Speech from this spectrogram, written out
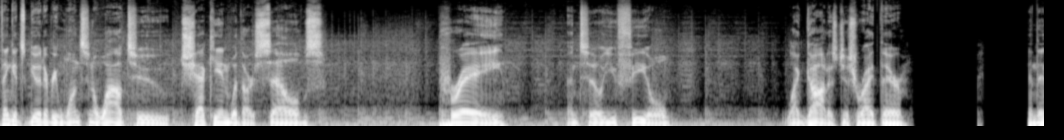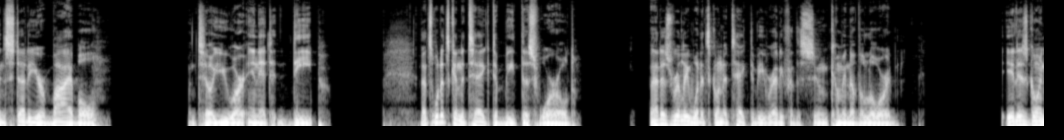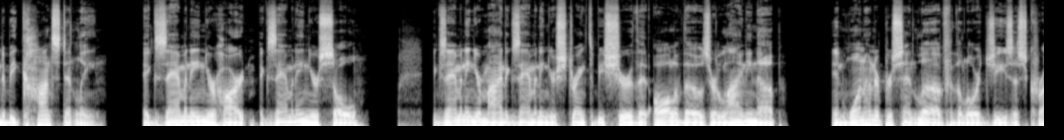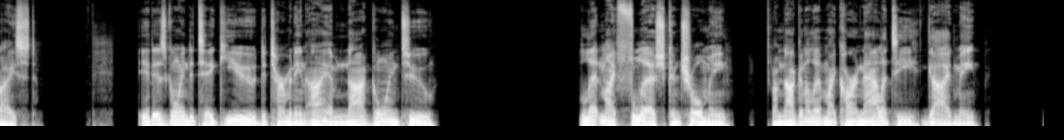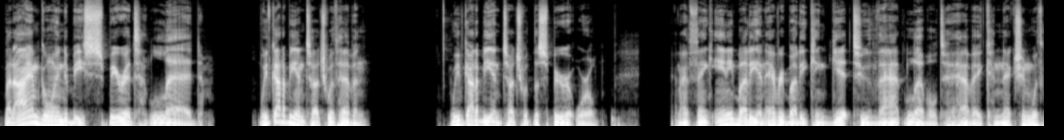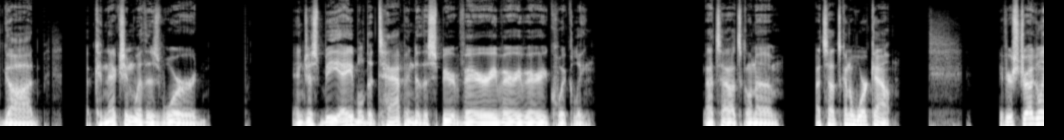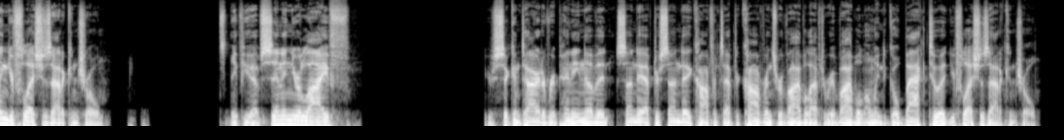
I think it's good every once in a while to check in with ourselves, pray until you feel like God is just right there, and then study your Bible until you are in it deep. That's what it's going to take to beat this world. That is really what it's going to take to be ready for the soon coming of the Lord. It is going to be constantly examining your heart, examining your soul, examining your mind, examining your strength to be sure that all of those are lining up in 100% love for the Lord Jesus Christ. It is going to take you determining, I am not going to let my flesh control me. I'm not going to let my carnality guide me, but I am going to be spirit led. We've got to be in touch with heaven. We've got to be in touch with the spirit world. And I think anybody and everybody can get to that level to have a connection with God, a connection with His Word, and just be able to tap into the Spirit very, very, very quickly. That's how it's gonna. That's how it's gonna work out. If you're struggling, your flesh is out of control. If you have sin in your life, you're sick and tired of repenting of it Sunday after Sunday, conference after conference, revival after revival, only to go back to it. Your flesh is out of control.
